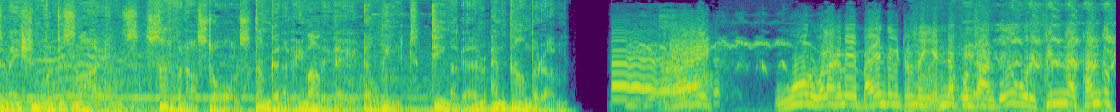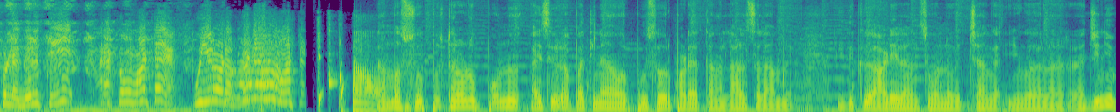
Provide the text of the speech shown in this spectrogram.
Destination for designs. Sarvana Stores, Tanganagai Maligai, Elite, T Nagar and Tambaram. ஊர் உலகமே பயந்துகிட்டு இருந்த என்ன கொண்டாந்து ஒரு சின்ன சந்துக்குள்ள நிறுத்தி மறக்கவும் மாட்டேன். உயிரோட விடவும் மாட்டேன். நம்ம சூப்பர் ஸ்டாரோட பொண்ணு ஐஸ்வர்யா பார்த்தீங்கன்னா ஒரு புதுசாக ஒரு படம் எடுத்தாங்க லால் சலாம்னு. இதுக்கு ஆடியோ லான்ஸ் ஒன்று வச்சாங்க. இவங்க ரஜினியை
